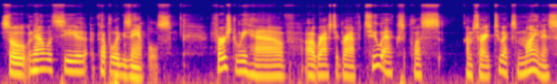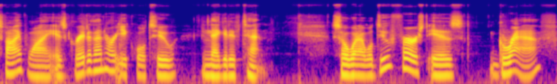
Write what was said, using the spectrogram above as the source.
So now let's see a, a couple examples. First we have uh, we're asked to graph 2x plus, I'm sorry, 2x minus 5y is greater than or equal to negative 10. So what I will do first is graph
